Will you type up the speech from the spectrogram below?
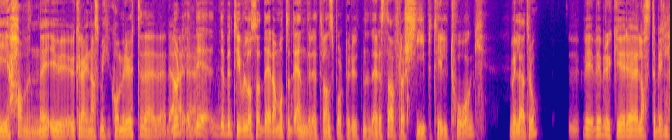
i havnene i Ukraina som ikke kommer ut. Det, det, det er, det, det betyr vel også at dere har måttet endre transportrutene deres, da, fra skip til tog, vil jeg tro? vi, vi bruker eh, lastebil.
